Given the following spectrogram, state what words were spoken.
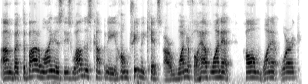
Um, but the bottom line is these wellness company home treatment kits are wonderful. Have one at home, one at work.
